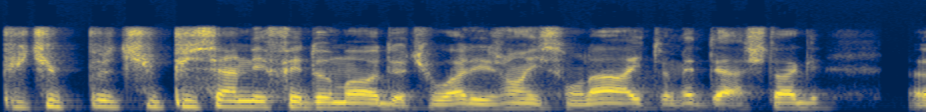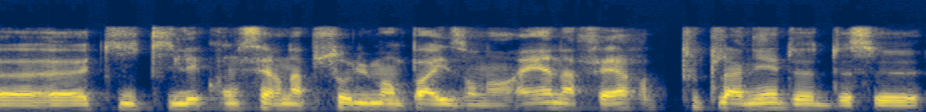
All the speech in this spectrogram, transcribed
Puis tu peux, tu, puis c'est un effet de mode, tu vois. Les gens, ils sont là, ils te mettent des hashtags euh, qui, qui les concernent absolument pas. Ils en ont rien à faire toute l'année de, de ce,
